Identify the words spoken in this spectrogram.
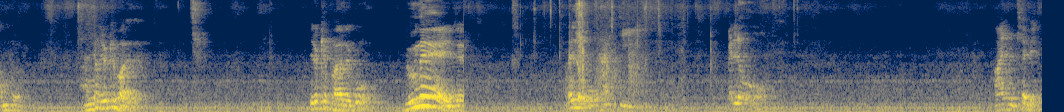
안 보여. 안녕 이렇게 봐야 돼요. 이렇게 봐야 되고 눈에 이제 멜로 하기 멜로 I'm 케빈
